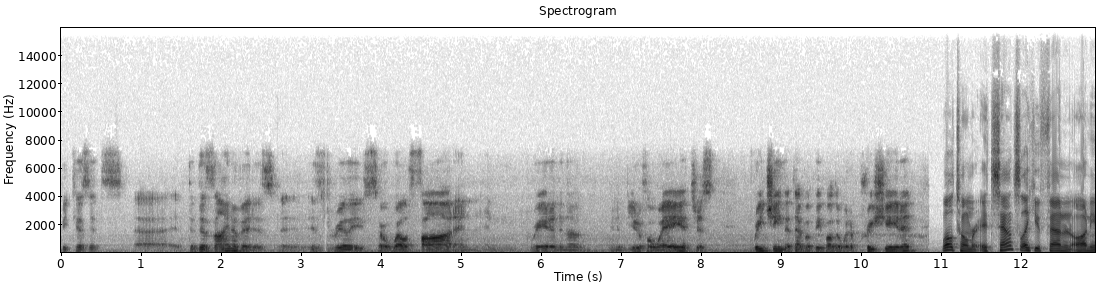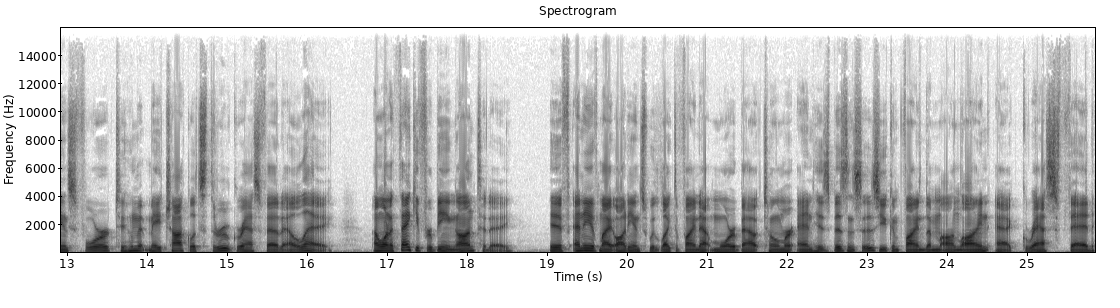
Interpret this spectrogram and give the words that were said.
because it's uh, the design of it is is really so well thought and, and created in a in a beautiful way. It's just reaching the type of people that would appreciate it. Well, Tomer, it sounds like you found an audience for To Whom It May chocolates through Grassfed LA. I want to thank you for being on today. If any of my audience would like to find out more about Tomer and his businesses, you can find them online at grassfedla.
